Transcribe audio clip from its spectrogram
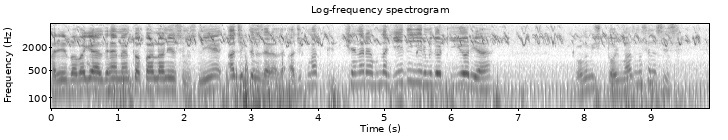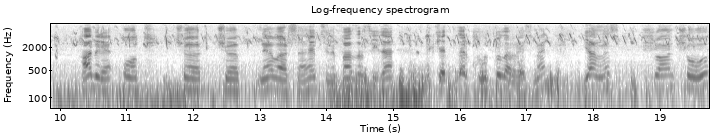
Halil Baba geldi hemen toparlanıyorsunuz. Niye? Acıktınız herhalde. Acıkmak kenara bunlar 7-24 yiyor ya. Oğlum hiç doymaz mısınız siz? Habire ot, çör, çöp ne varsa hepsini fazlasıyla tükettiler, kuruttular resmen. Yalnız şu an çoğu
